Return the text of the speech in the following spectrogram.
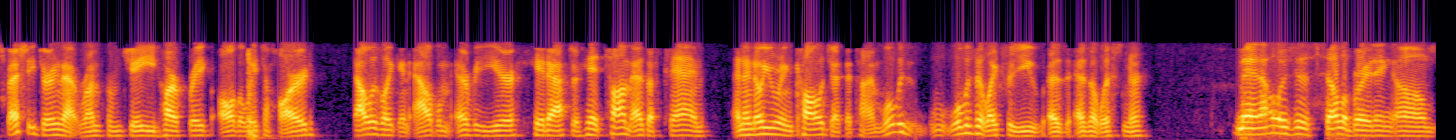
especially during that run from J.E. Heartbreak all the way to Hard. That was like an album every year, hit after hit. Tom, as a fan, and I know you were in college at the time. What was what was it like for you as as a listener? Man, I was just celebrating um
